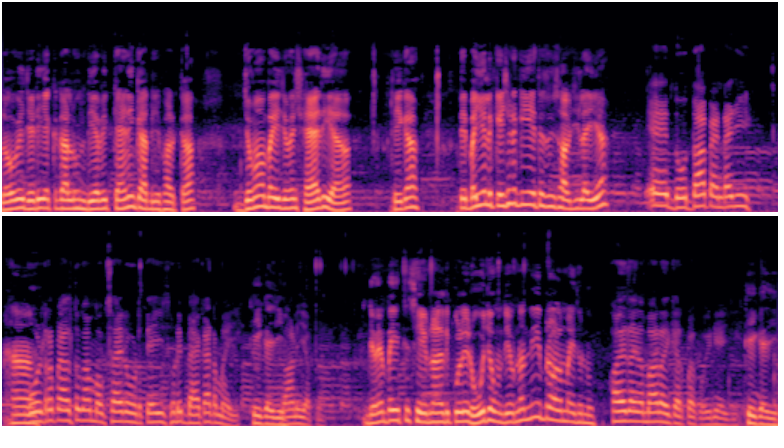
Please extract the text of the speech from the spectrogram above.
ਲੋ ਵੀ ਜਿਹੜੀ ਇੱਕ ਗੱਲ ਹੁੰਦੀ ਆ ਵੀ ਕਹਿਣੀ ਕਰਨੀ ਫ਼ਰਕ ਆ ਜਮਾਂ ਬਈ ਜਿਵੇਂ ਸ਼ਹਿਦ ਹੀ ਆ ਠੀਕ ਆ? ਤੇ ਬਈ ਇਹ ਲੋਕੇਸ਼ਨ ਕੀ ਹੈ ਇੱਥੇ ਤੁਸੀਂ ਸਬਜ਼ੀ ਲਾਈ ਆ? ਇਹ ਦੋਦਾ ਪਿੰਡ ਹੈ ਜੀ। ਹਾਂ। ਗੋਲਡਰ ਪੈਲਸ ਤੋਂ ਗਾ ਮੁਕਸਾਈ ਰੋਡ ਤੇ ਆ ਜੀ ਥੋੜੀ ਬੈਕ ਹਟਮ ਹੈ ਜੀ ਠੀਕ ਹੈ ਜੀ। ਬਾਣੀ ਆਪਣਾ। ਜਿਵੇਂ ਬਈ ਇੱਥੇ ਸੇਬ ਨਾਲ ਦੇ ਕੋਲੇ ਰੋਜ਼ ਆਉਂਦੇ ਉਹਨਾਂ ਦੀ ਨਹੀਂ ਪ੍ਰੋਬਲਮ ਆਈ ਤੁਹਾਨੂੰ? ਹਾਏ ਤਾਂ ਇਹਦਾ ਮਹਾਰਾਜ ਦੀ ਕਿਰਪਾ ਕੋਈ ਨਹੀਂ ਆਈ ਜੀ। ਠੀਕ ਹੈ ਜੀ।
